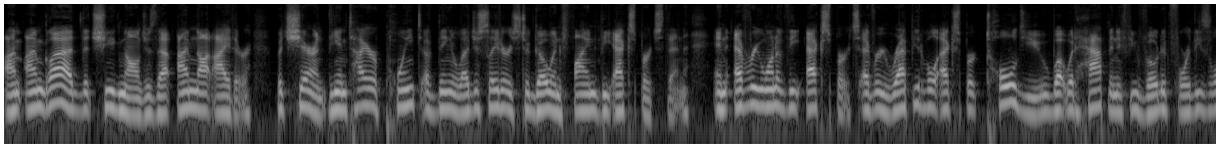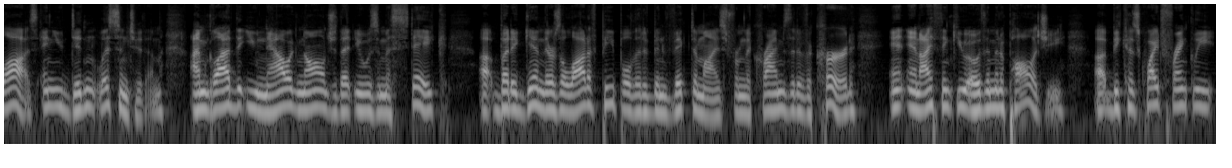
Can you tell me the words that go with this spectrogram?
I'm, I'm glad that she acknowledges that. I'm not either. But Sharon, the entire point of being a legislator is to go and find the experts then. And every one of the experts, every reputable expert told you what would happen if you voted for these laws, and you didn't listen to them. I'm glad that you now acknowledge that it was a mistake. Uh, but again, there's a lot of people that have been victimized from the crimes that have occurred, and, and I think you owe them an apology uh, because, quite frankly,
